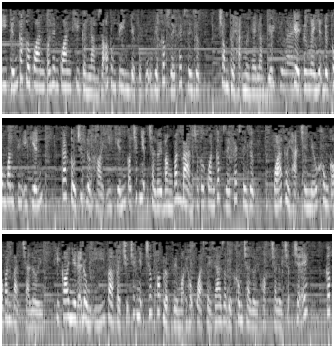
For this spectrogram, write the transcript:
ý kiến các cơ quan có liên quan khi cần làm rõ thông tin để phục vụ việc cấp giấy phép xây dựng trong thời hạn 10 ngày làm việc, kể từ ngày nhận được công văn xin ý kiến. Các tổ chức được hỏi ý kiến có trách nhiệm trả lời bằng văn bản cho cơ quan cấp giấy phép xây dựng. Quá thời hạn trên nếu không có văn bản trả lời thì coi như đã đồng ý và phải chịu trách nhiệm trước pháp luật về mọi hậu quả xảy ra do việc không trả lời hoặc trả lời chậm trễ. Cấp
